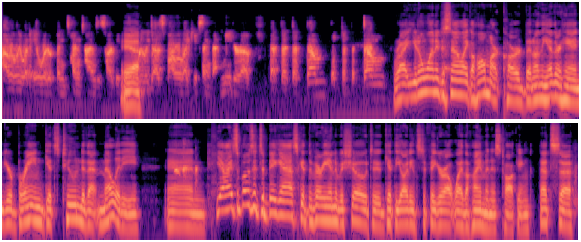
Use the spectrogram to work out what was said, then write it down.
probably would it would have been ten times as hard because yeah. it really does follow, like you're saying, that meter of da da da dum da da da dum. Right. You don't want it to sound like a Hallmark card, but on the other hand, your brain gets tuned to that melody and yeah, I suppose it's a big ask at the very end of a show to get the audience to figure out why the hymen is talking. That's uh um,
